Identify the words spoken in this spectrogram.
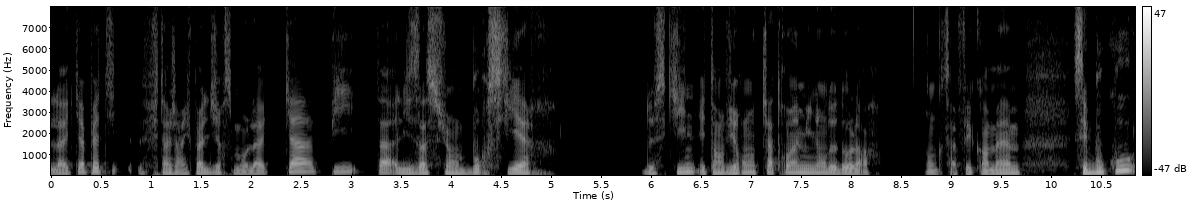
la putain, j'arrive pas à le dire ce mot, la capitalisation boursière de Skin est environ 80 millions de dollars. Donc ça fait quand même c'est beaucoup,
